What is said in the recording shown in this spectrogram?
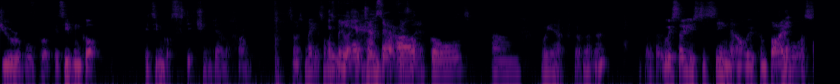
durable book. It's even got it's even got stitching down the front. So it's made it's almost And made the like a edges handbag, are all isn't it? gold. Um, Oh yeah, I forgot about. Forgot about that. We're so used to seeing that, aren't we, from Bibles,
